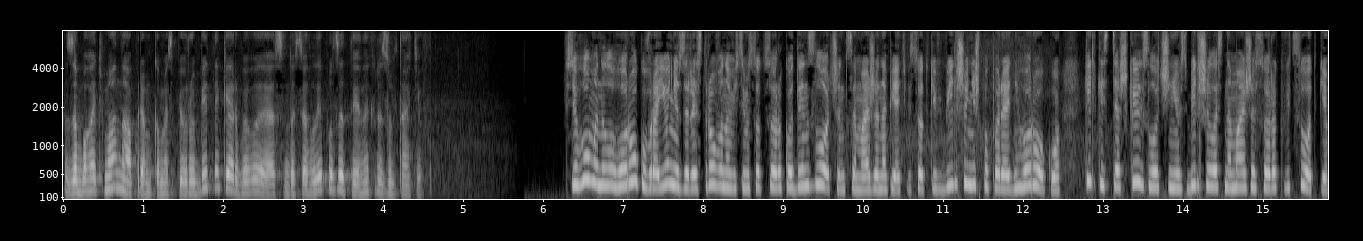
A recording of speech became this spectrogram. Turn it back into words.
За багатьма напрямками співробітники РВВС досягли позитивних результатів. Всього минулого року в районі зареєстровано 841 злочин. Це майже на 5% більше ніж попереднього року. Кількість тяжких злочинів збільшилась на майже 40%,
